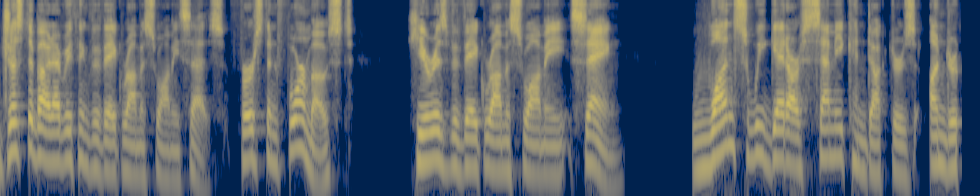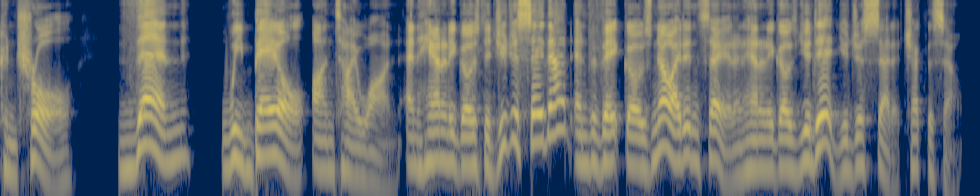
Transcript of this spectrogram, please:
just about everything Vivek Ramaswamy says. First and foremost, here is Vivek Ramaswamy saying, once we get our semiconductors under control, then we bail on Taiwan. And Hannity goes, Did you just say that? And Vivek goes, No, I didn't say it. And Hannity goes, You did. You just said it. Check this out.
